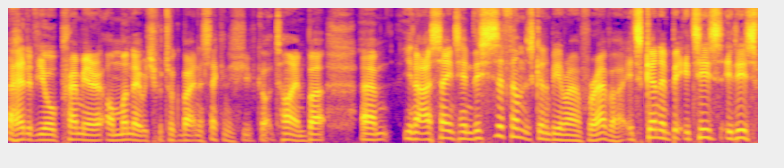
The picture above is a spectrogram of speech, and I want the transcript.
ahead of your premiere on Monday, which we'll talk about in a second if you've got time. But um, you know, I was saying to him, this is a film that's going to be around forever. It's going to be. It is. It is.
